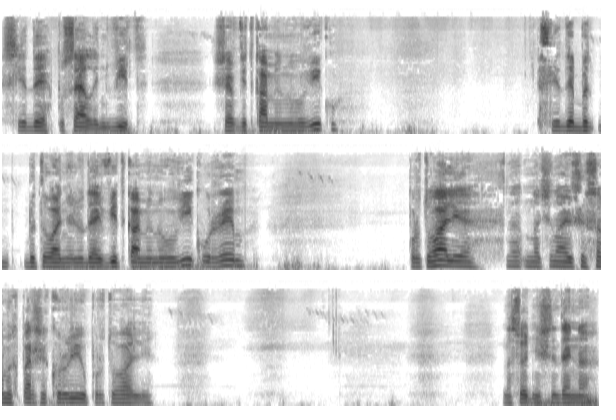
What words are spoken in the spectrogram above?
сліди поселень від ще від кам'яного віку. Сліди бит- битування людей від кам'яного віку, Рим, Португалія, починаючи з самих перших королів Португалії. На сьогоднішній день на,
